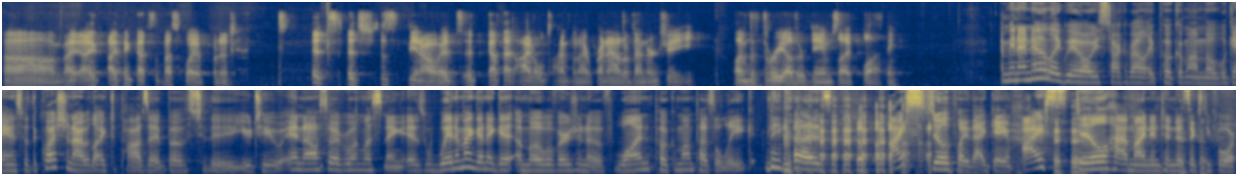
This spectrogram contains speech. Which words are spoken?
um, I, I I think that's the best way of putting it. It's it's just you know, it's it's got that idle time when I run out of energy on the three other games I play. I mean, I know like we always talk about like Pokemon mobile games, but the question I would like to posit both to the you two and also everyone listening is when am I going to get a mobile version of one Pokemon Puzzle League? Because I still play that game. I still have my Nintendo 64.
